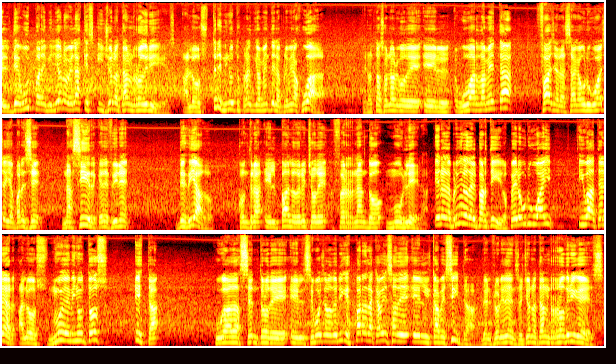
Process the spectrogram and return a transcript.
el debut para Emiliano Velázquez y Jonathan Rodríguez. A los tres minutos prácticamente la primera jugada. Pelotazo largo del guardameta, falla la saga uruguaya y aparece Nasir que define desviado contra el palo derecho de Fernando Muslera. Era la primera del partido, pero Uruguay iba a tener a los nueve minutos esta Jugada centro de el Cebolla Rodríguez para la cabeza del cabecita del floridense, Jonathan Rodríguez.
